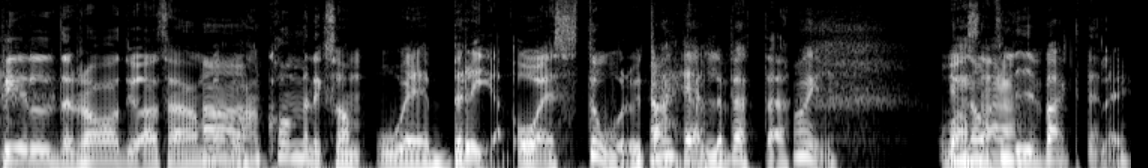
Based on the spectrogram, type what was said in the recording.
Bild, radio, alltså han, Ja. och han kommer liksom och är bred och är stor utav Oj helvete. Oj, Och är det någon livvakt eller?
